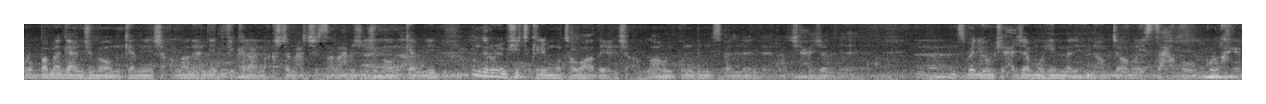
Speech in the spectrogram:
ربما كاع نجمعوهم كاملين إن شاء الله. أنا عندي هذه الفكرة ناقشتها مع شي صلاح باش نجمعهم كاملين ونديروا لهم شي تكريم متواضع إن شاء الله ويكون بالنسبة لشي حاجة بالنسبة لهم شي حاجة مهمة لأنهم حتى يستحقوا كل خير.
